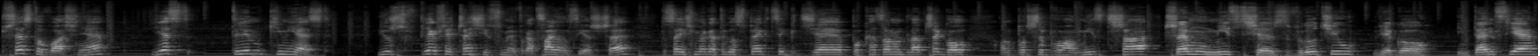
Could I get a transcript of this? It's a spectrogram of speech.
przez to właśnie jest tym, kim jest. Już w pierwszej części, w sumie wracając jeszcze, dostaliśmy retrospekcję, gdzie pokazano dlaczego on potrzebował mistrza, czemu mistrz się zwrócił w jego intencje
